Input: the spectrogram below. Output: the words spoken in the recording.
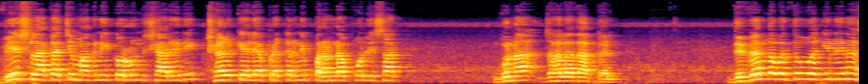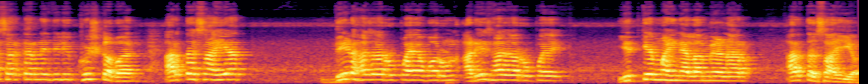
वीस लाखाची मागणी करून शारीरिक छळ केल्याप्रकरणी परांडा पोलिसात गुन्हा झाला दाखल. दिव्यांग बंधू भगिनींना सरकारने दिली खुशखबर अर्थसहाय्यात दीड हजार रुपयावरून अडीच हजार रुपये इतके महिन्याला मिळणार अर्थसहाय्य.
